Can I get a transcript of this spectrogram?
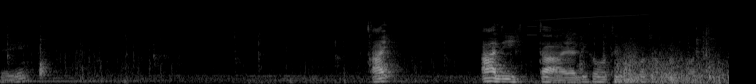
Ok. Ai. Ali. Tá, é ali que eu vou ter que encontrar o controle.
